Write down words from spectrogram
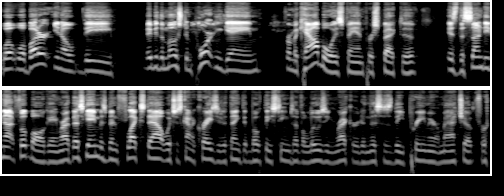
well, well, Butter, you know, the maybe the most important game from a Cowboys fan perspective is the Sunday night football game, right? This game has been flexed out, which is kind of crazy to think that both these teams have a losing record, and this is the premier matchup for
